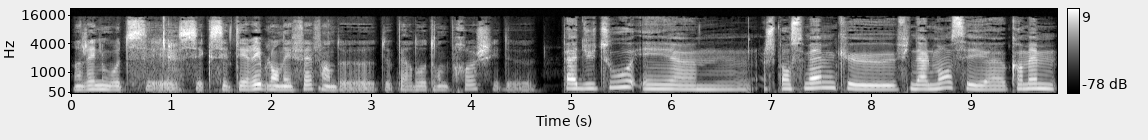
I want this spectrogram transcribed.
un gène ou autre. C'est que c'est terrible en effet, enfin de, de perdre autant de proches et de pas du tout. Et euh, je pense même que finalement, c'est euh, quand même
